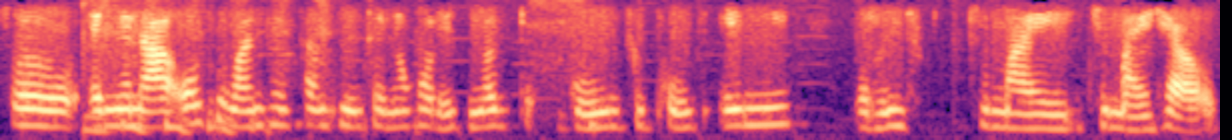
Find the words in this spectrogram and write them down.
So and then i also wanted something to know is not going to pose any risk to my to my health.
